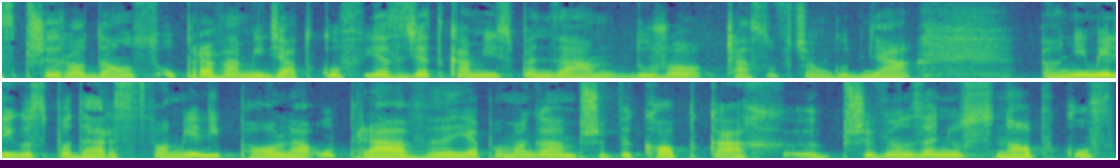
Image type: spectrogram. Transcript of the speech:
z przyrodą, z uprawami dziadków. Ja z dziadkami spędzałam dużo czasu w ciągu dnia. Oni mieli gospodarstwo, mieli pola, uprawy. Ja pomagałam przy wykopkach, przy wiązaniu snopków.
